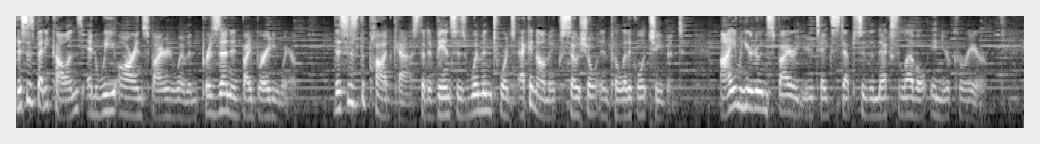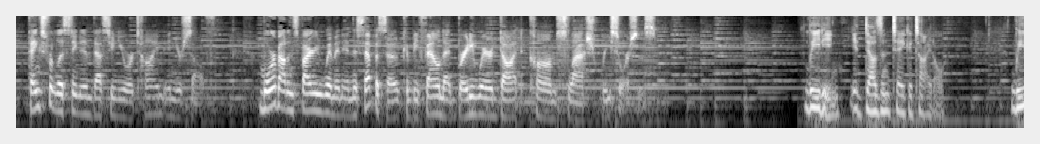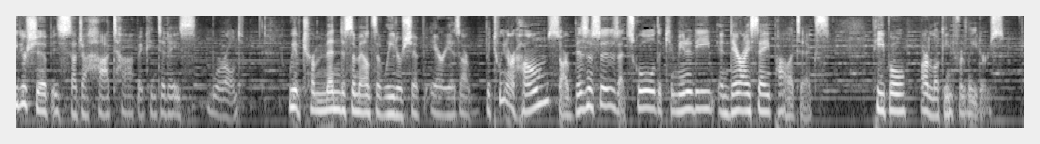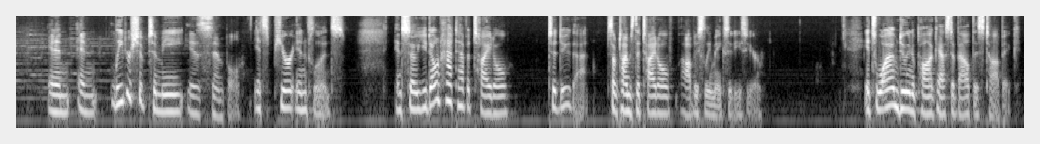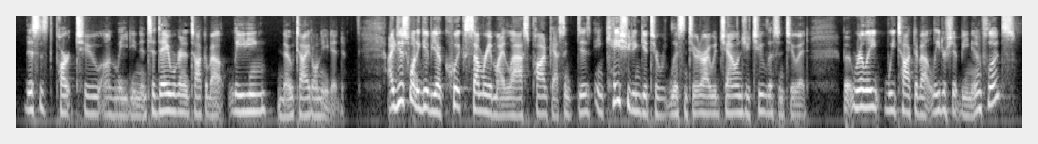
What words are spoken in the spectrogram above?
This is Betty Collins, and we are Inspiring Women, presented by Bradyware. This is the podcast that advances women towards economic, social, and political achievement. I am here to inspire you to take steps to the next level in your career. Thanks for listening and investing your time in yourself. More about inspiring women in this episode can be found at bradyware.com slash resources. Leading, it doesn't take a title. Leadership is such a hot topic in today's world. We have tremendous amounts of leadership areas our, between our homes, our businesses, at school, the community, and dare I say, politics. People are looking for leaders. And, and leadership to me is simple. It's pure influence. And so you don't have to have a title to do that. Sometimes the title obviously makes it easier. It's why I'm doing a podcast about this topic. This is part two on leading. And today we're going to talk about leading, no title needed. I just want to give you a quick summary of my last podcast in, in case you didn't get to listen to it, or I would challenge you to listen to it. But really, we talked about leadership being influence.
